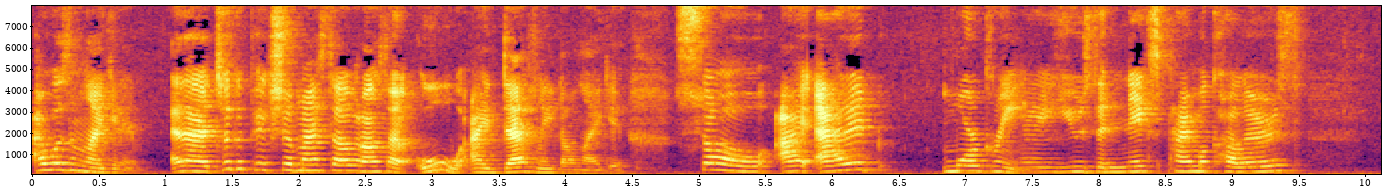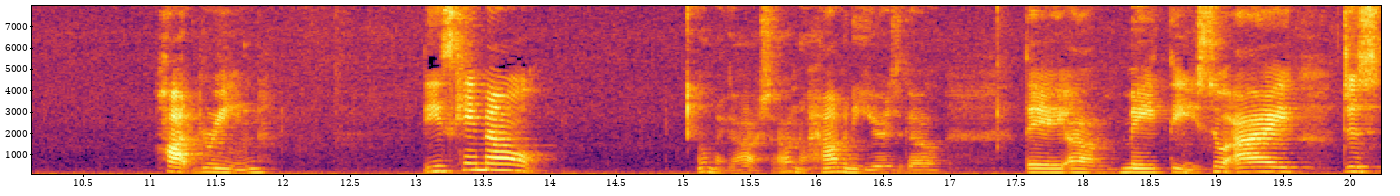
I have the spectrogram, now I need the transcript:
I wasn't liking it. And then I took a picture of myself and I was like, "Ooh, I definitely don't like it." So, I added more green. I used the NYX Primal Colors Hot Green. These came out oh my gosh, I don't know how many years ago they um, made these. So I just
